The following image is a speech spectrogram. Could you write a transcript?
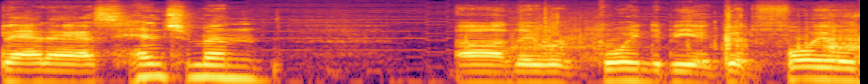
badass henchmen. Uh, they were going to be a good foil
